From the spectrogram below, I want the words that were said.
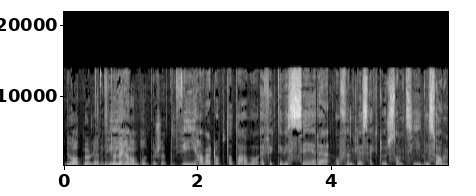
du har hatt muligheten til å legge en hånd på et budsjett? Vi har vært opptatt av å effektivisere offentlig sektor samtidig som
